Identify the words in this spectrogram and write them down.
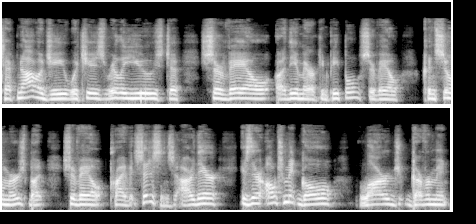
technology, which is really used to surveil uh, the American people, surveil consumers, but surveil private citizens. Are there is their ultimate goal large government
